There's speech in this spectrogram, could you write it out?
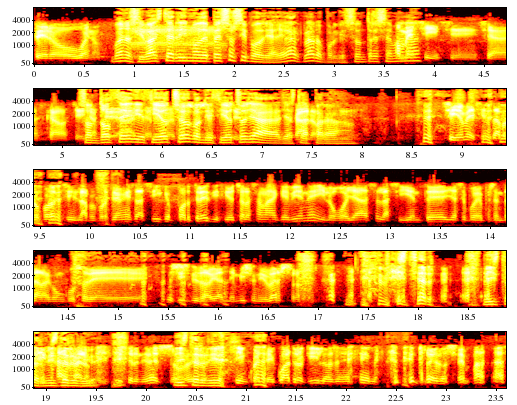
pero bueno. Bueno, si va a este ritmo de peso sí podría llegar, claro, porque son tres Hombre, semanas. sí, sí, o sea, claro, sí, son ya 12, sea- 18, con sí, 18 sí, ya, ya estás claro. para... Sí, hombre, si, propor- si la proporción es así, que por 3, 18 la semana que viene y luego ya es la siguiente ya se puede presentar al concurso de, no sé si todavía el de Miss Universo. Mister, Mister, Mister, Claro, Uni- Mister Universo. Mister Universo. 54 kilos en- dentro de dos semanas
